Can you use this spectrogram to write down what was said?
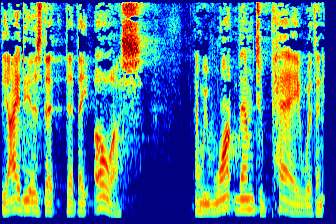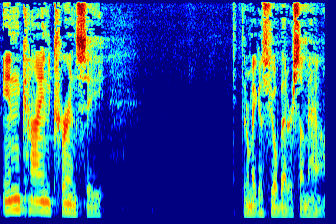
The idea is that, that they owe us, and we want them to pay with an in kind currency that'll make us feel better somehow.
